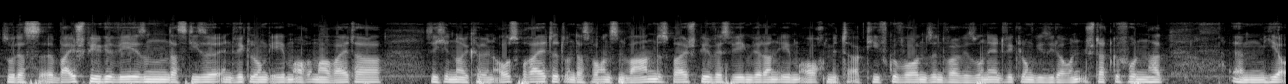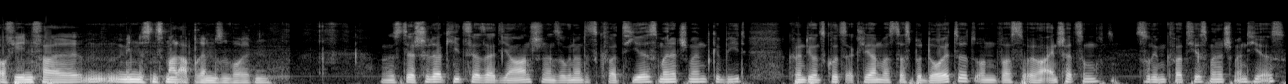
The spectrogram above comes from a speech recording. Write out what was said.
so das äh, Beispiel gewesen, dass diese Entwicklung eben auch immer weiter sich in Neukölln ausbreitet. Und das war uns ein warnendes Beispiel, weswegen wir dann eben auch mit aktiv geworden sind, weil wir so eine Entwicklung, wie sie da unten stattgefunden hat, ähm, hier auf jeden Fall mindestens mal abbremsen wollten. Nun ist der Schillerkiez ja seit Jahren schon ein sogenanntes Quartiersmanagementgebiet. Könnt ihr uns kurz erklären, was das bedeutet und was eure Einschätzung zu dem Quartiersmanagement hier ist?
